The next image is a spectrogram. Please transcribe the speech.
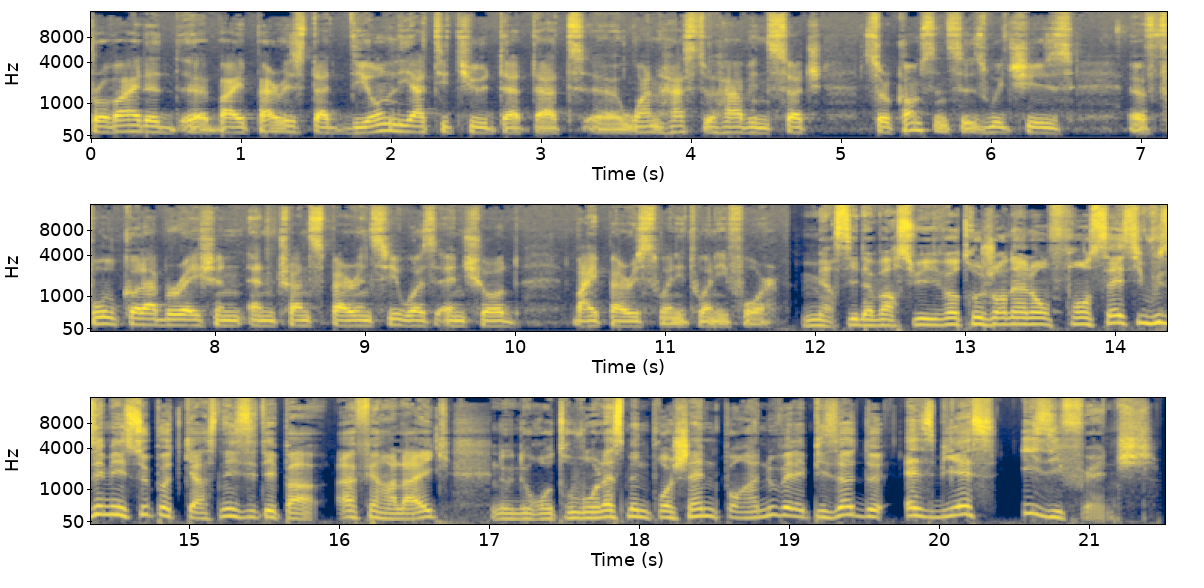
provided uh, by Paris that the only attitude that, that uh, one has to have in such circumstances, which is uh, full collaboration and transparency, was ensured by Paris 2024. Merci d'avoir suivi votre journal en français. Si vous aimez ce podcast, n'hésitez pas à faire un like. Nous nous retrouvons la semaine prochaine pour un nouvel épisode de SBS Easy French.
